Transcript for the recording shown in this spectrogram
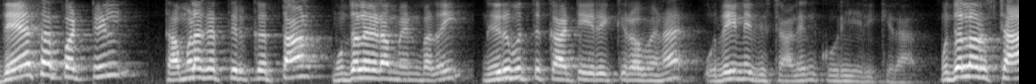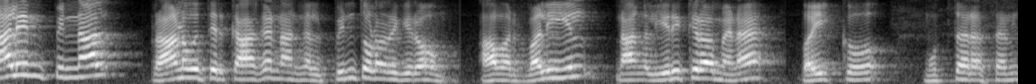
தேசப்பற்றில் தமிழகத்திற்குத்தான் முதலிடம் என்பதை நிரூபித்து காட்டியிருக்கிறோம் என உதயநிதி ஸ்டாலின் கூறியிருக்கிறார். முதல்வர் ஸ்டாலின் பின்னால் இராணுவத்திற்காக நாங்கள் பின்தொடர்கிறோம். அவர் வழியில் நாங்கள் இருக்கிறோம் என வைகோ முத்தரசன்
